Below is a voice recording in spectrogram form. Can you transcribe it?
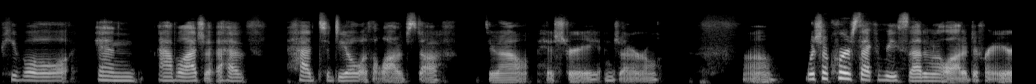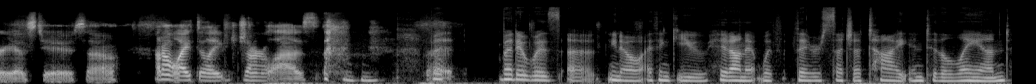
people in Appalachia have had to deal with a lot of stuff throughout history in general. Um, which of course that can be said in a lot of different areas too. So I don't like to like generalize. Mm-hmm. but, but but it was, uh, you know, I think you hit on it with there's such a tie into the land.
